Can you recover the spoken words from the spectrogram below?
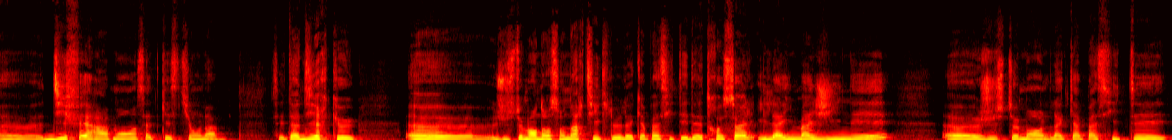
euh, différemment cette question-là. C'est-à-dire que, euh, justement, dans son article La capacité d'être seul, il a imaginé euh, justement la capacité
